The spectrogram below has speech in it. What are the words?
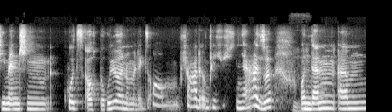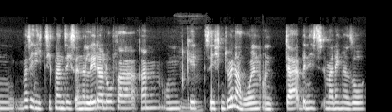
die Menschen kurz auch berühren und man denkt, oh, schade, irgendwie süß Nase. Mhm. Und dann, ähm, weiß ich nicht, zieht man sich seine Lederlofer ran und mhm. geht sich einen Döner holen. Und da bin ich immer denke so,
